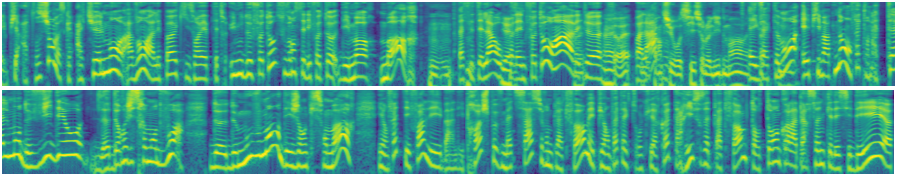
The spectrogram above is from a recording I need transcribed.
et puis attention, parce qu'actuellement, avant, à l'époque, ils avaient peut-être une ou deux photos. Souvent, c'était des photos des morts morts. Mhm. Bah, c'était là où on Yes. prenait une photo hein, avec le. C'est vrai. Voilà. La peinture aussi sur le lit de mort. Exactement. Et puis maintenant, en fait, on a tellement de vidéos de- d'enregistrement de voix, de, de mouvements des gens qui sont morts. Et en fait, des fois, les, ben, les proches peuvent mettre ça sur une plateforme. Et puis, en fait, avec ton QR code, tu arrives sur cette plateforme, tu entends encore la personne qui est décédée. euh,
